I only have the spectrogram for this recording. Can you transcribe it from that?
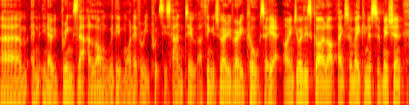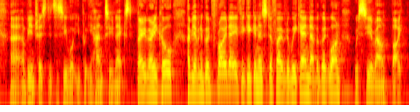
um, and you know he brings that along with him whatever he puts his hand to. I think it's very very cool. So yeah, I enjoy this guy a lot. Thanks for making a submission, uh, and be interested to see what you put your hand to next. Very very cool. Hope you're having a good Friday. If you're gigging and stuff over the weekend, have a good one. We'll see you around. Bye.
